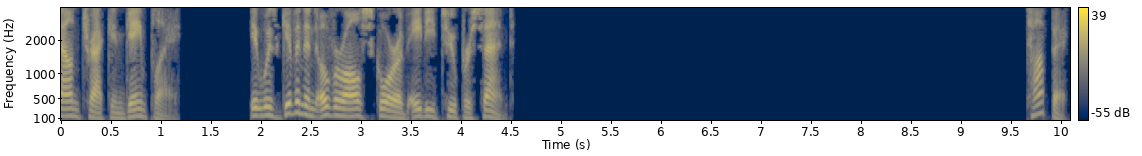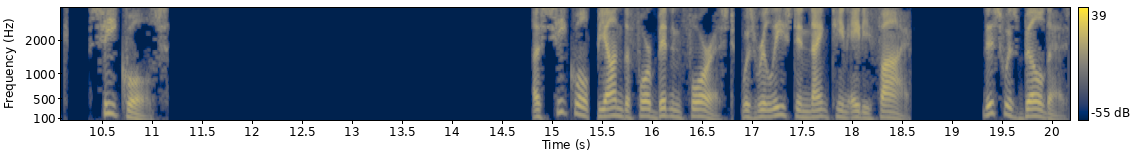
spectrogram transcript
soundtrack and gameplay. It was given an overall score of 82%. Topic: Sequels. A sequel, Beyond the Forbidden Forest, was released in 1985. This was billed as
